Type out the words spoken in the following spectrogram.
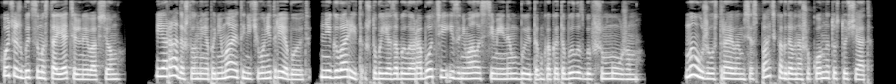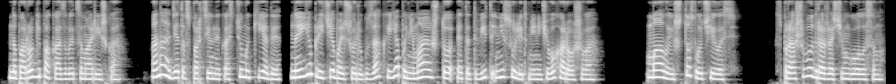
Хочешь быть самостоятельной во всем. Я рада, что он меня понимает и ничего не требует. Не говорит, чтобы я забыла о работе и занималась семейным бытом, как это было с бывшим мужем. Мы уже устраиваемся спать, когда в нашу комнату стучат. На пороге показывается Маришка. Она одета в спортивный костюм и кеды, на ее плече большой рюкзак, и я понимаю, что этот вид не сулит мне ничего хорошего. «Малыш, что случилось?» Спрашиваю дрожащим голосом.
